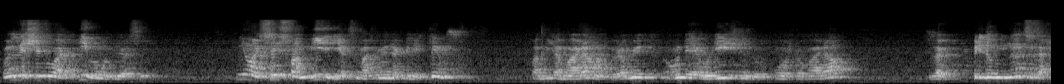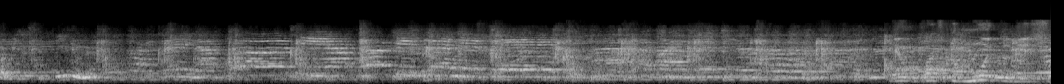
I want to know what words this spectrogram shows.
Quando ele chegou aqui, vamos dizer assim, tinha umas seis famílias, mais ou menos naquele tempo, família Amaral, naturalmente, onde é a origem do Morro do Amaral, a predominância da família tinham, né? Muito disso.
